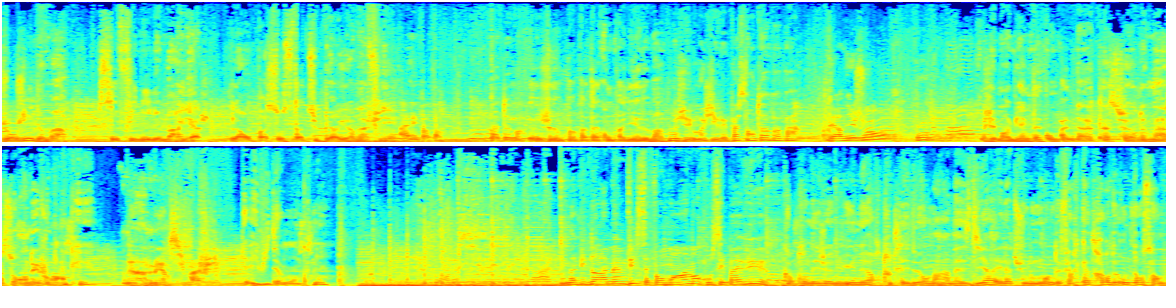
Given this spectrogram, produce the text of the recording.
Jour J demain, c'est fini les mariages. Là, on passe au stade supérieur, ma fille. Allez, papa, pas demain. Je peux pas t'accompagner demain. Moi, j'y- Moi, j'y vais pas sans toi, papa. Dernier jour J'aimerais bien que t'accompagnes ta, ta soeur demain à son rendez-vous. Ok. Ah, merci, ma fille. Évidemment que non. On habite dans la même ville, ça fait au moins un an qu'on s'est pas vu. Quand on déjeune une heure toutes les deux, on n'a rien à se dire, et là, tu nous demandes de faire 4 heures de route ensemble.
